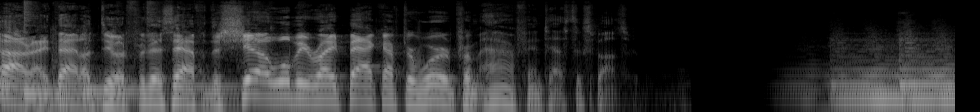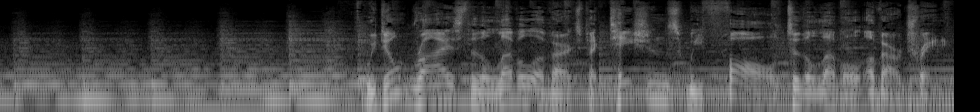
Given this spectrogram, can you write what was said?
All right, that'll do it for this half of the show. We'll be right back after word from our fantastic sponsor. We don't rise to the level of our expectations, we fall to the level of our training.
